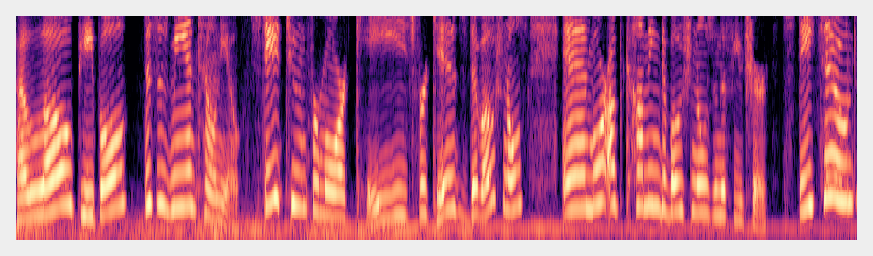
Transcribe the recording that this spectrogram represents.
Hello, people. This is me, Antonio. Stay tuned for more Keys for Kids devotionals and more upcoming devotionals in the future. Stay tuned.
